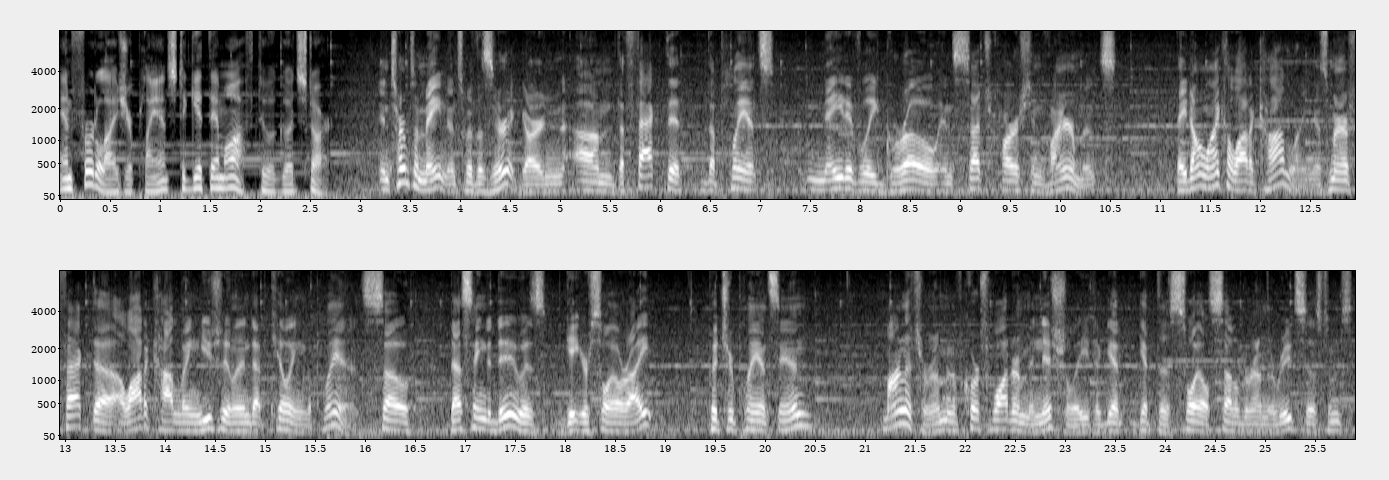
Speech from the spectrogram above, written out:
and fertilize your plants to get them off to a good start. In terms of maintenance with a xeric garden, um, the fact that the plants natively grow in such harsh environments, they don't like a lot of coddling. As a matter of fact, uh, a lot of coddling usually will end up killing the plants. So best thing to do is get your soil right, put your plants in, monitor them, and of course water them initially to get, get the soil settled around the root systems.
